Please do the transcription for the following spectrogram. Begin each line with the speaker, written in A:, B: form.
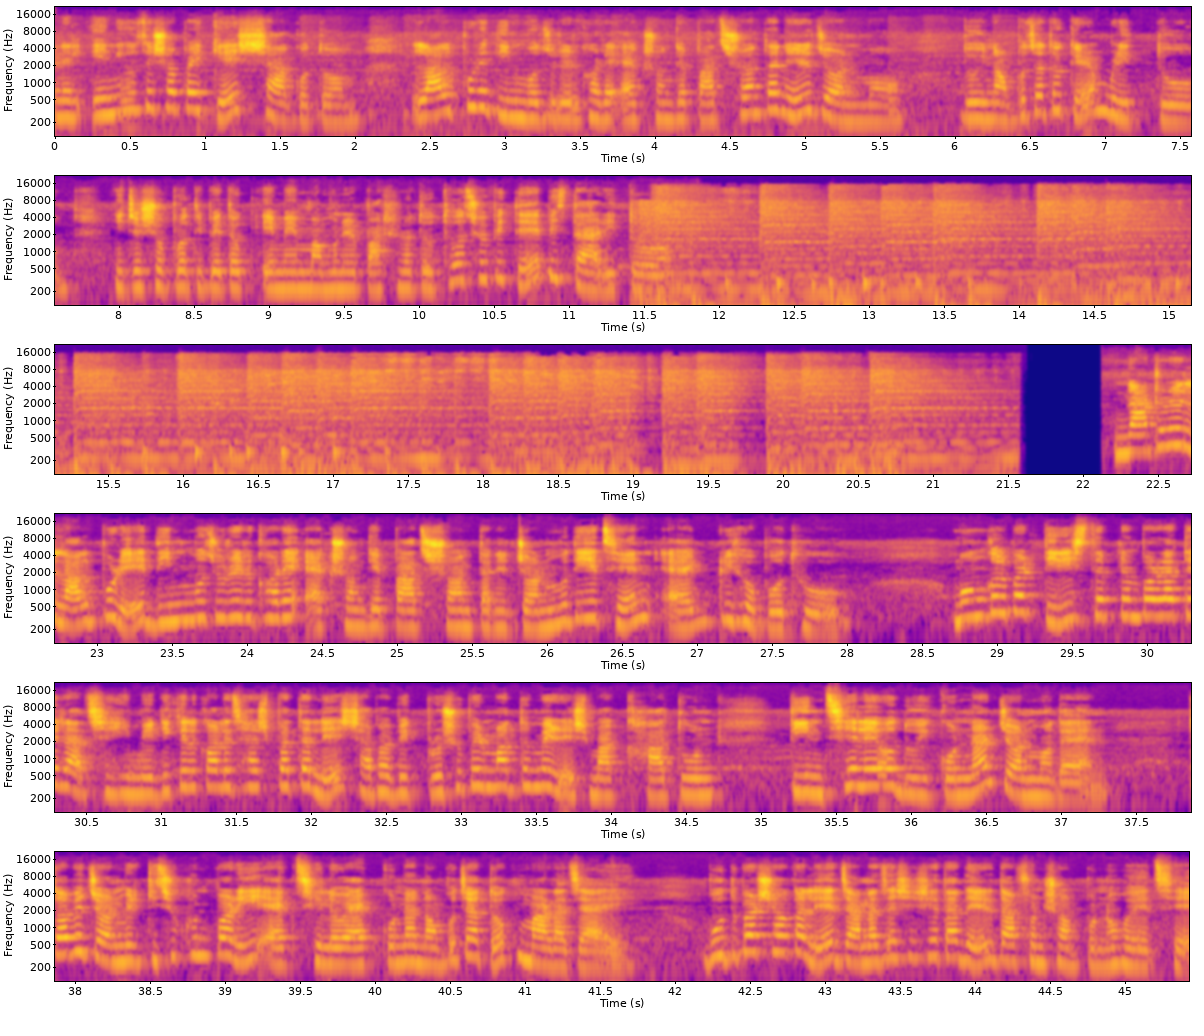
A: Channel এ নিউজে সবাইকে স্বাগতম। লালপুরে দিনমজুরের ঘরে একসঙ্গে পাঁচ সন্তানের জন্ম, দুই নবজাতকের মৃত্যু। নিজস্ব প্রতিবেদক এম এম মামুনের পাঠানো তথ্য ছবিতে বিস্তারিত। নাটোরের লালপুরে দিনমজুরের ঘরে একসঙ্গে পাঁচ সন্তানের জন্ম দিয়েছেন এক গৃহবধূ। মঙ্গলবার তিরিশ সেপ্টেম্বর রাতে রাজশাহী মেডিকেল কলেজ হাসপাতালে স্বাভাবিক প্রসবের মাধ্যমে রেশমা খাতুন, তিন ছেলে ও দুই কন্যার জন্ম দেন। তবে জন্মের কিছুক্ষণ পরই এক ছেলে ও এক কন্যা নবজাতক মারা যায়। বুধবার সকালে জানাজা শেষে তাদের দাফন সম্পন্ন হয়েছে।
